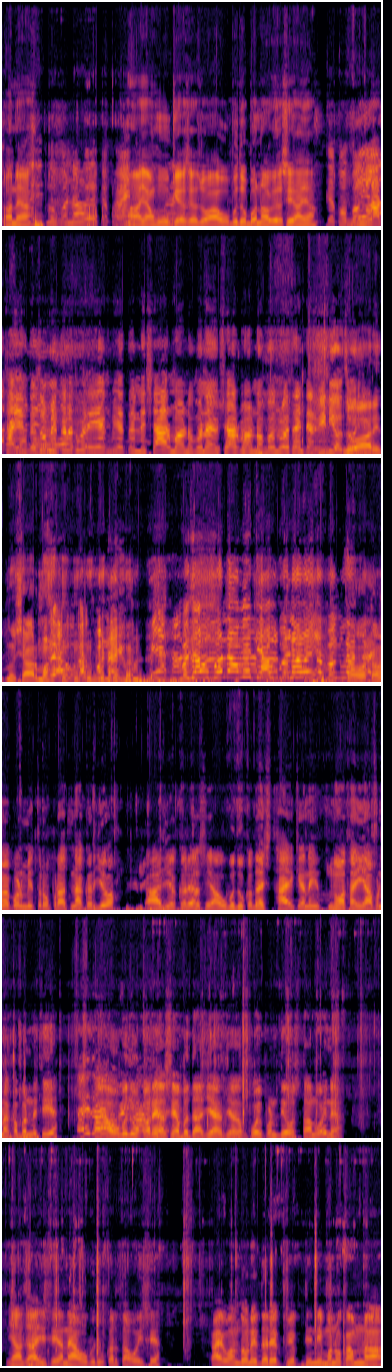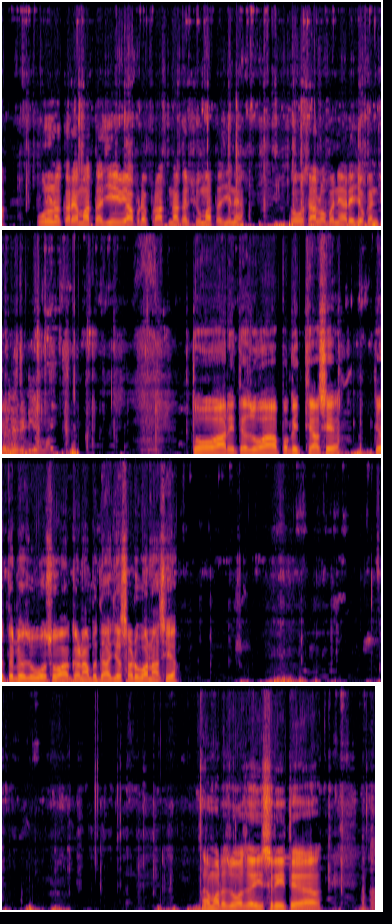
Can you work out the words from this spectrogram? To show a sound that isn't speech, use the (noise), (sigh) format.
અને અહીંયા શું કે છે? જો આવું બધું બનાવે છે અહીંયા? કે કોઈ બંગલા થાય એમ તો જો મેં કને એક બે ત્રણ ચાર માળનો બનાવ્યું. ચાર માળનો બંગલો થાય ત્યારે વીડિયો જો આ રીતનું શારમાં આવું બનાવ્યું. બધા આવું બનાવે કે આવું બનાવે તો બંગલા તો તમે પણ મિત્રો પ્રાર્થના કરજો આ જે કરે છે આવું બધું કદાચ થાય કે નહીં ન થાય એ આપણને ખબર નથી. પણ આવું બધું કરે છે બધા જે જ્યાં કોઈ પણ દેવસ્થાન હોય ને ત્યાં જાય છે અને આવું બધું કરતા હોય છે. કાંઈ વાંધો નહીં દરેક વ્યક્તિની મનોકામના પૂર્ણ કરે માતાજી એવી આપણે પ્રાર્થના કરીશું માતાજીને. તો ચાલો બન્યા રહીજો કન્ટિન્યુ વિડીયોમાં. તો આ રીતે જો આ પગથિયા છે જે તમે જુઓ છો આ ઘણા બધા આજે સડવાના છે. અમારે જો જયશ્રી તે તો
